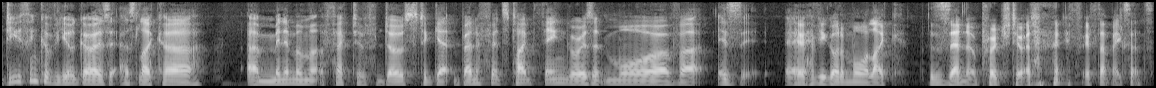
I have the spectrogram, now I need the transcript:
Do you think of yoga as, as like a a minimum effective dose to get benefits type thing, or is it more of a is it, have you got a more like Zen approach to it, if if that makes sense?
